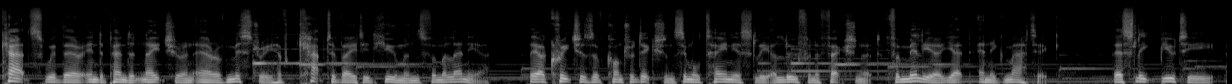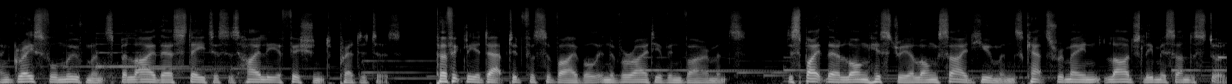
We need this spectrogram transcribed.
Cats, with their independent nature and air of mystery, have captivated humans for millennia. They are creatures of contradiction, simultaneously aloof and affectionate, familiar yet enigmatic. Their sleek beauty and graceful movements belie their status as highly efficient predators, perfectly adapted for survival in a variety of environments. Despite their long history alongside humans, cats remain largely misunderstood.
